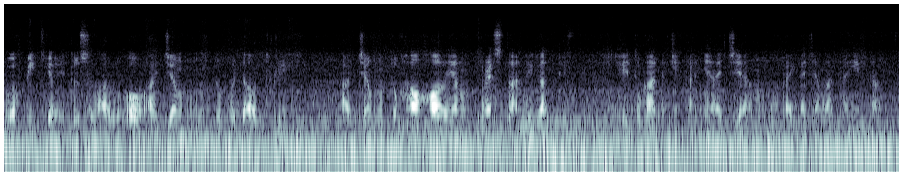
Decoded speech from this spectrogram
berpikir itu selalu oh ajang untuk adultery ajang untuk hal-hal yang pesta negatif itu karena kitanya aja memakai kacamata hitam. ya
